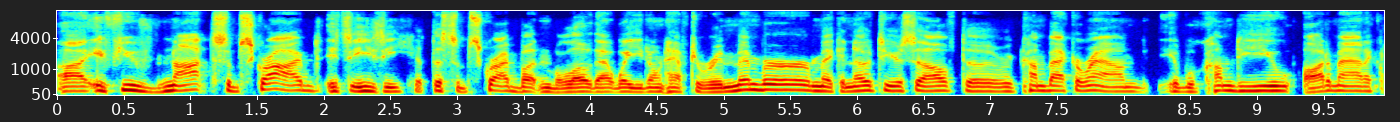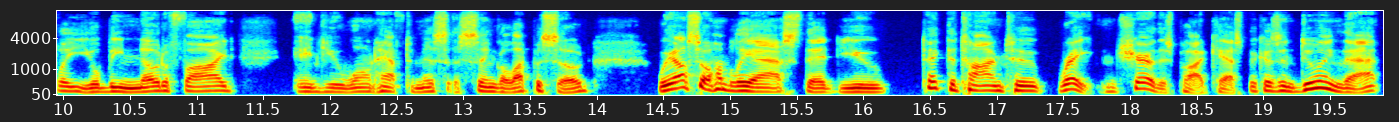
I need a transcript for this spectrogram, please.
Uh, if you've not subscribed, it's easy. Hit the subscribe button below. That way you don't have to remember, make a note to yourself to come back around. It will come to you automatically. You'll be notified and you won't have to miss a single episode. We also humbly ask that you take the time to rate and share this podcast because in doing that,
